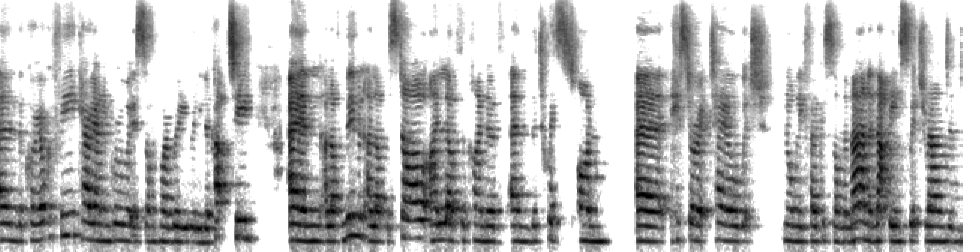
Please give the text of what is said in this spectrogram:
um, the choreography. Carrie Ann Ingrouille is someone who I really, really look up to. Um, I love the movement. I love the style. I love the kind of um, the twist on historic tale, which normally focuses on the man, and that being switched around and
